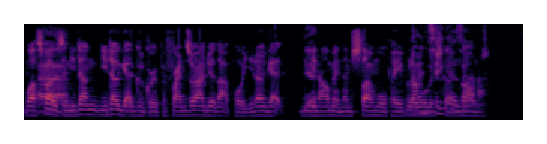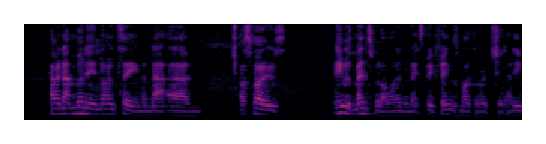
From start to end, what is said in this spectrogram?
Well, I suppose, and Um, you don't you don't get a good group of friends around you at that point. You don't get Yeah. You know what I mean? Them Stonewall people are all just 19 going, years old. Having that money at 19 and that, um, I suppose he was meant to be like one of the next big things, Micah Richard, and he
